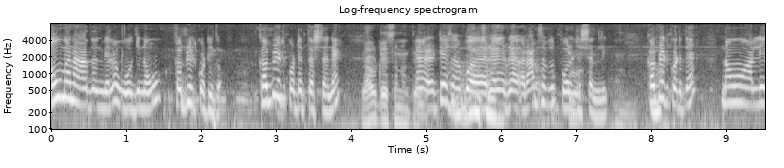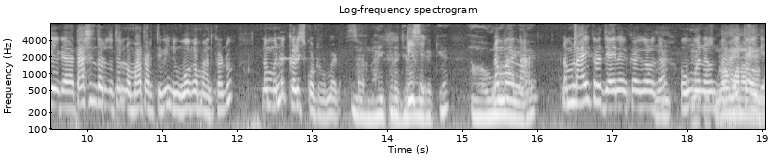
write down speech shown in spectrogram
ಅವಮಾನ ಆದಮೇಲೆ ಹೋಗಿ ನಾವು ಕಂಪ್ಲೀಟ್ ಕೊಟ್ಟಿದ್ದು. ಕಂಪ್ಲೀಟ್ ಕೊಟ್ಟಿದ್ದ ತಕ್ಷಣ ಯಾವ ಟೇಷನ್ ಅಂತ ಟೇಷನ್ ಸ್ಟೇಷನ್ ರಾಮಸಮುದ್ರ ಪೊಲೀಸ್ ಸ್ಟೇಷನಲ್ಲಿ. ಕಂಪ್ಲೇಂಟ್ ಕೊಟ್ಟಿದೆ ನಾವು ಅಲ್ಲಿ ತಹಸೀಲ್ದಾರ್ ಜೊತೆ ನಾವು ಮಾತಾಡ್ತೀವಿ ನೀವು ಹೋಗಮ್ಮ ಅಂದ್ಕೊಂಡು ನಮ್ಮನ್ನು ಕಳಿಸ್ಕೊಟ್ರು ಮೇಡಮ್. ಸರ್ ನಾಯಕರ ಜನಾಂಗಕ್ಕೆ ನಮ್ಮ ನಮ್ಮ ನಾಯಕರ ಜೈನಕಗಳಿಗೆ ಅವಮಾನ ಅಂತ ಆಯ್ತಾ ಇದೆ.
